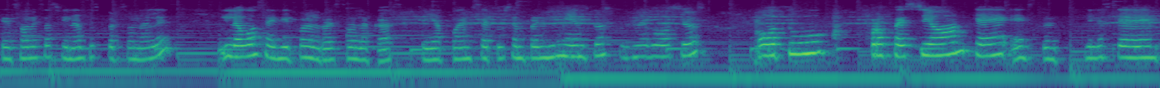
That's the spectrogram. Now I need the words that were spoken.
que son esas finanzas personales, y luego seguir con el resto de la casa, que ya pueden ser tus emprendimientos, tus negocios o tu profesión que este, tienes que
